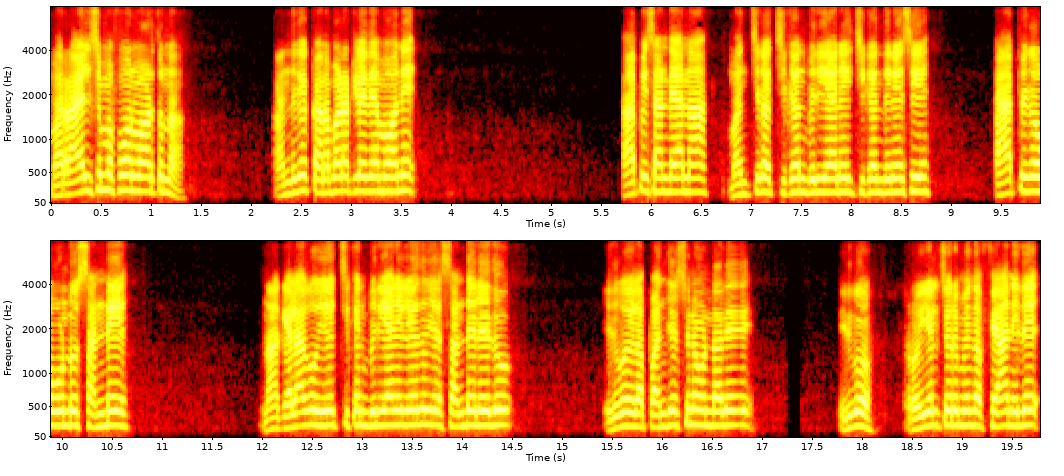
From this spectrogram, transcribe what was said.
మా రాయలసీమ ఫోన్ వాడుతున్నా. అందుకే కనబడట్లేదేమో అని. హ్యాపీ సండే అన్న. మంచిగా చికెన్ బిర్యానీ చికెన్ తినేసి హ్యాపీగా ఉండు సండే. నాకు ఎలాగో ఏ చికెన్ బిర్యానీ లేదు ఏ సండే లేదు. ఇదిగో ఇలా పనిచేస్తూనే ఉండాలి. ఇదిగో రొయ్యల చెరువు మీద ఫ్యాన్ ఇదే.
